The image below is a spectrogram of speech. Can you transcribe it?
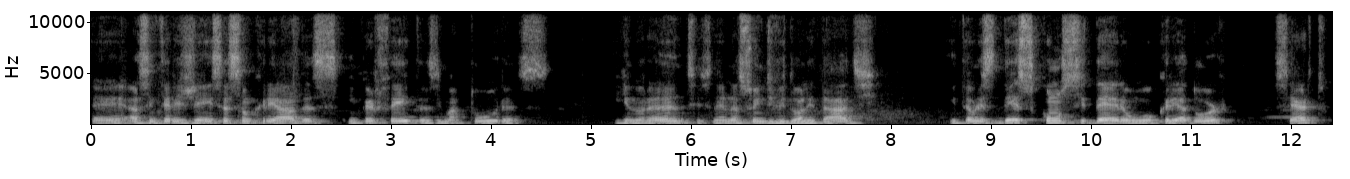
é, as inteligências são criadas imperfeitas, imaturas, ignorantes, né, na sua individualidade. Então, eles desconsideram o Criador, certo?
